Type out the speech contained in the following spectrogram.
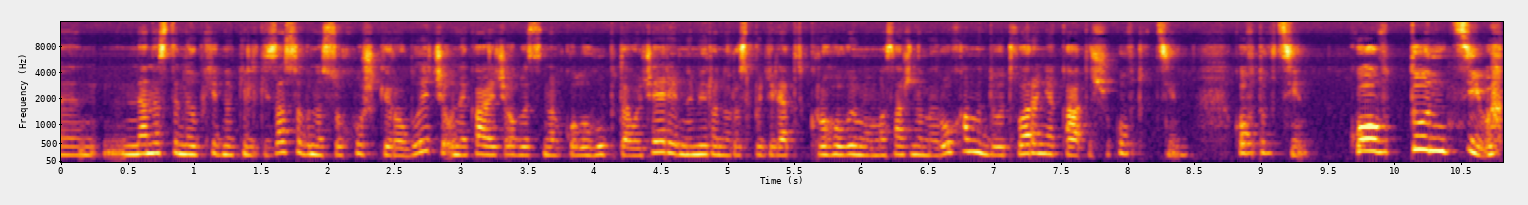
е, нанести необхідну кількість засобу на суху шкіру обличчя, уникаючи області навколо губ та очей, рівномірно розподіляти круговими масажними рухами до утворення катишу, ковтовцін. Ковтовцін. Ковтунців.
